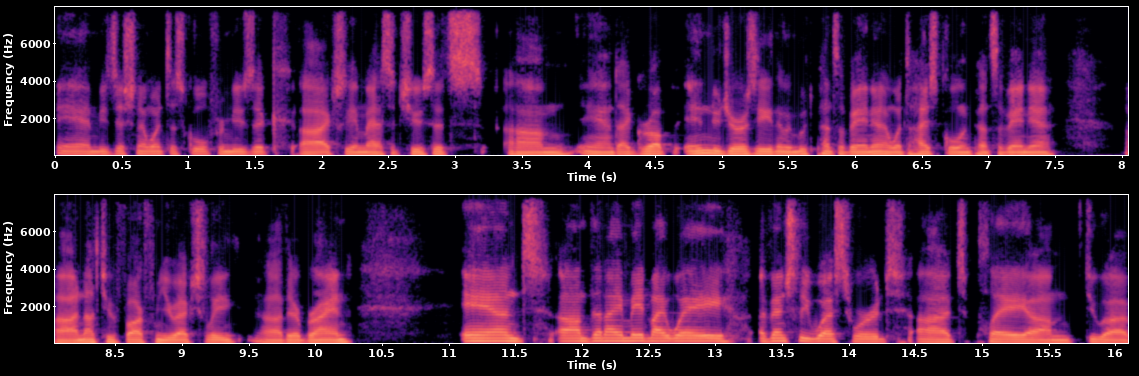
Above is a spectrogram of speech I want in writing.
and musician. I went to school for music, uh, actually in Massachusetts, um, and I grew up in New Jersey. Then we moved to Pennsylvania. I went to high school in Pennsylvania, uh, not too far from you, actually, uh, there, Brian. And um, then I made my way eventually westward uh, to play, um, do uh,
